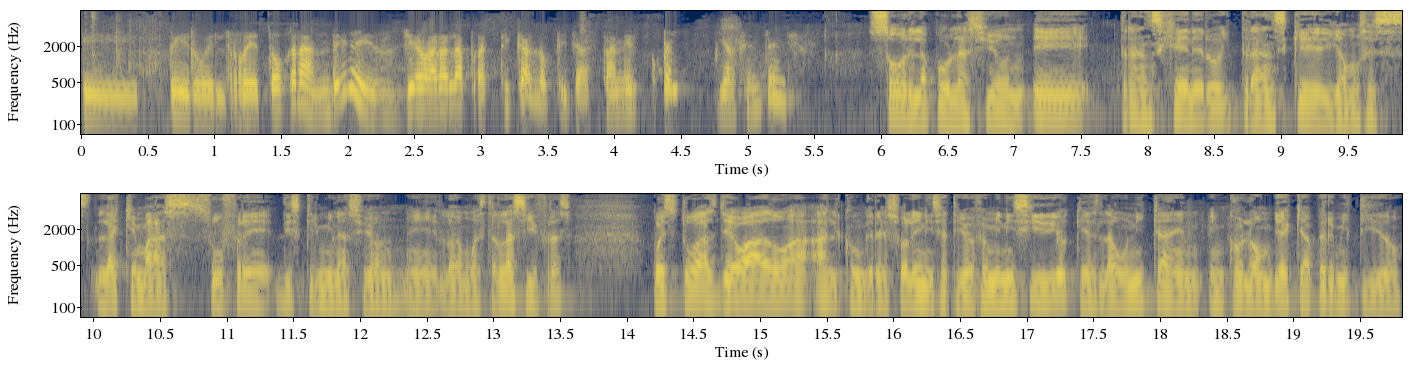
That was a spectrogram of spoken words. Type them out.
eh, pero el reto grande es llevar a la práctica lo que ya está en el papel, vía sentencias. Sobre la población eh, transgénero y trans, que digamos es la que más sufre discriminación, eh, lo demuestran las cifras, pues tú has llevado al Congreso la iniciativa de feminicidio, que es la única en, en Colombia que ha permitido,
